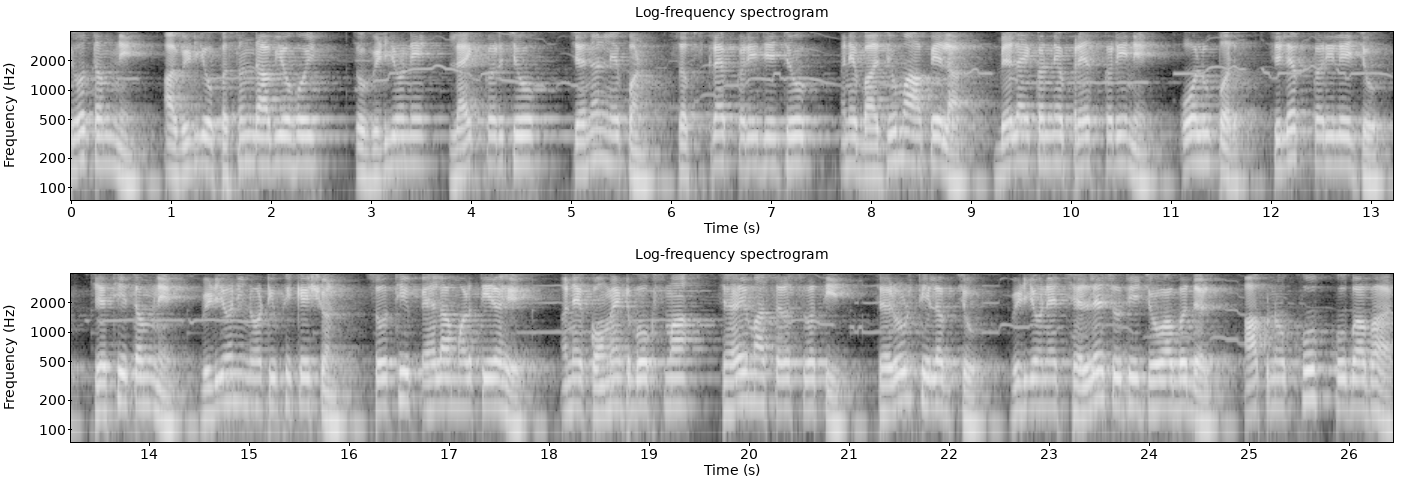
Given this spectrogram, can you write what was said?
જો તમને આ વીડિયો પસંદ આવ્યો હોય, તો વિડીયોને લાઈક કરજો, ચેનલને પણ સબસ્ક્રાઈબ કરી દેજો અને બાજુમાં આપેલા બેલ પ્રેસ કરીને ઓલ ઉપર સિલેક્ટ કરી લેજો, જેથી તમને વિડીયોની નોટિફિકેશન સૌથી પહેલાં મળતી રહે અને કોમેન્ટ બોક્સમાં જય માં સરસ્વતી જરૂરથી લખજો. વિડીયોને છેલ્લે સુધી જોવા બદલ આપનો ખૂબ ખૂબ આભાર.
